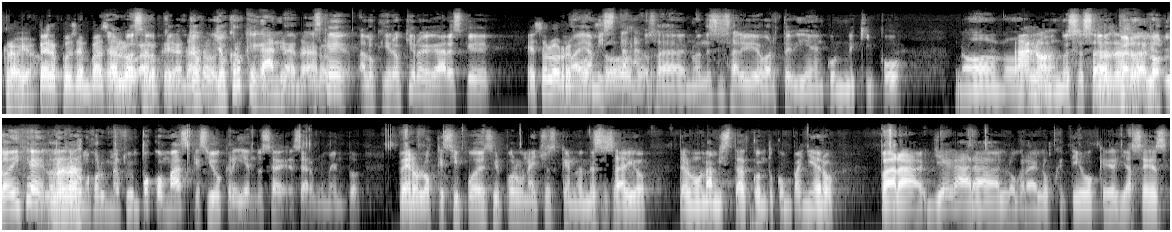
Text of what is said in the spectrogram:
creo yo. Pero pues en base, a, lo, a, lo, que, ganaron. Yo, yo creo que ganan. Es que a lo que yo quiero llegar es que eso lo reforzó, no hay amistad, o sea, no es necesario llevarte bien con un equipo. No, no, ah, no. no, es necesario. Pero lo, dije, lo dije a lo mejor me fui un poco más, que sigo creyendo ese, ese argumento, pero lo que sí puedo decir por un hecho es que no es necesario tener una amistad con tu compañero para llegar a lograr el objetivo que ya sea es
